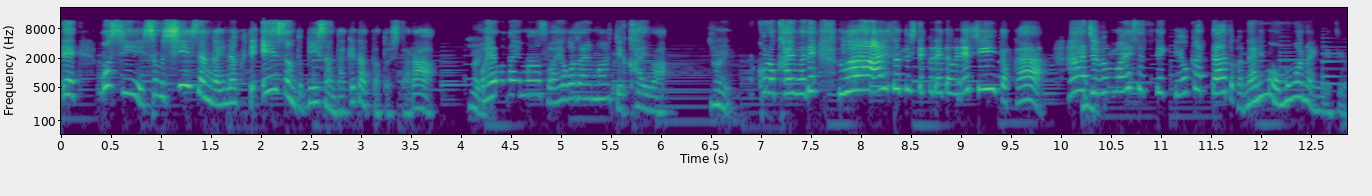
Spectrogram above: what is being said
でもしその C さんがいなくて A さんと B さんだけだったとしたら、はいおはようございますおはようございますっていう会話はい。この会話でうわー挨拶してくれて嬉しいとかあー自分も挨拶できてよかったとか何も思わないんですよ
